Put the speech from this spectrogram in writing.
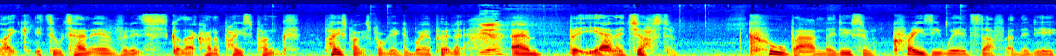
like it's alternative and it's got that kind of post punk. Post punk's probably a good way of putting it. yeah. Um, but yeah, they're just a cool band. They do some crazy weird stuff, and they do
